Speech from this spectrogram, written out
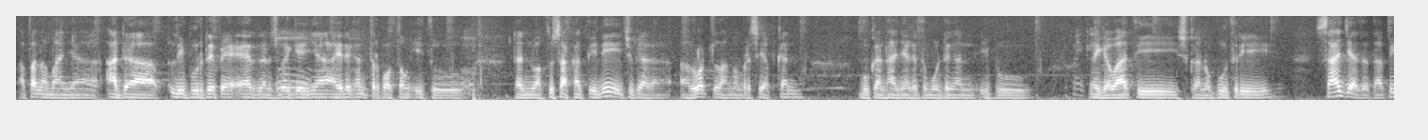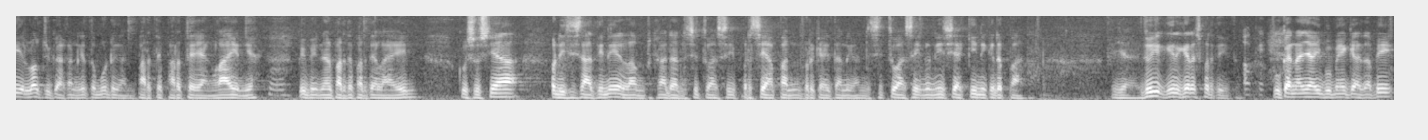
apa namanya hmm. ada libur DPR dan sebagainya hmm. akhirnya kan terpotong itu. Hmm dan waktu saat ini juga uh, Lord telah mempersiapkan bukan hanya ketemu dengan Ibu Megawati Soekarno Putri saja, tetapi Lord juga akan ketemu dengan partai-partai yang lain ya, hmm. pimpinan partai-partai lain, khususnya kondisi saat ini dalam keadaan situasi persiapan berkaitan dengan situasi Indonesia kini ke depan. Ya, itu kira-kira seperti itu. Okay. Bukan hanya Ibu Mega, tapi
